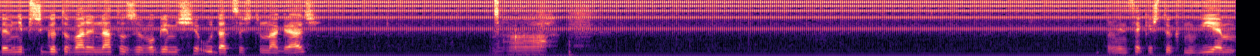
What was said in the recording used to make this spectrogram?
byłem nieprzygotowany na to, że w ogóle mi się uda coś tu nagrać. No więc jak już tak mówiłem,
